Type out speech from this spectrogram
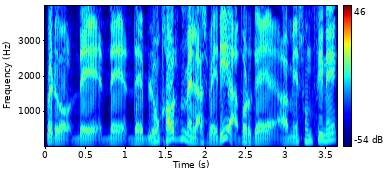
pero de, de, de Blumhouse me las vería, porque a mí es un cine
